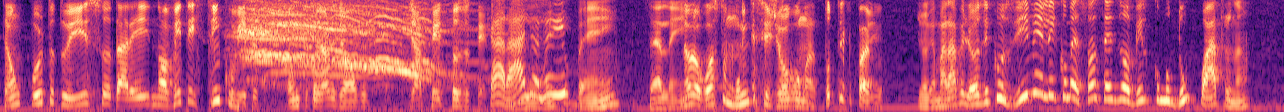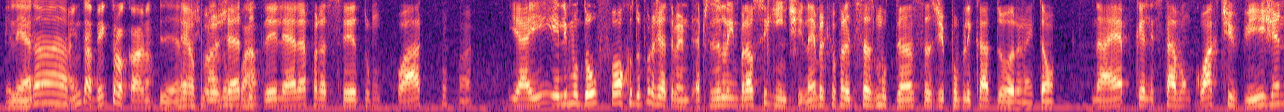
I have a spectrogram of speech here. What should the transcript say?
Então, por tudo isso, eu darei 95 vidas. É um dos melhores jogos já feitos de todos os tempos. Caralho, olha aí. Muito bem. Excelente. Não, eu gosto muito desse jogo, mano. Puta que pariu. O jogo é maravilhoso. Inclusive, ele começou a ser desenvolvido como Doom 4, né? Ele era. Ainda bem que trocaram. ele era É, o projeto 4. dele era pra ser Doom 4, né? E aí ele mudou o foco do projeto também. É preciso lembrar o seguinte, lembra que eu falei dessas mudanças de publicadora, né? Então, na época eles estavam com a Activision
